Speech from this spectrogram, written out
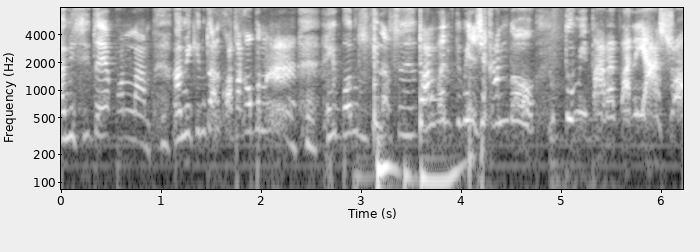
আমি শীতে পড়লাম। আমি কিন্তু আর কথা কব না। এই বন্ধু ছিল তুমি এসে কান্দো। তুমি তাড়াতাড়ি আসো।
